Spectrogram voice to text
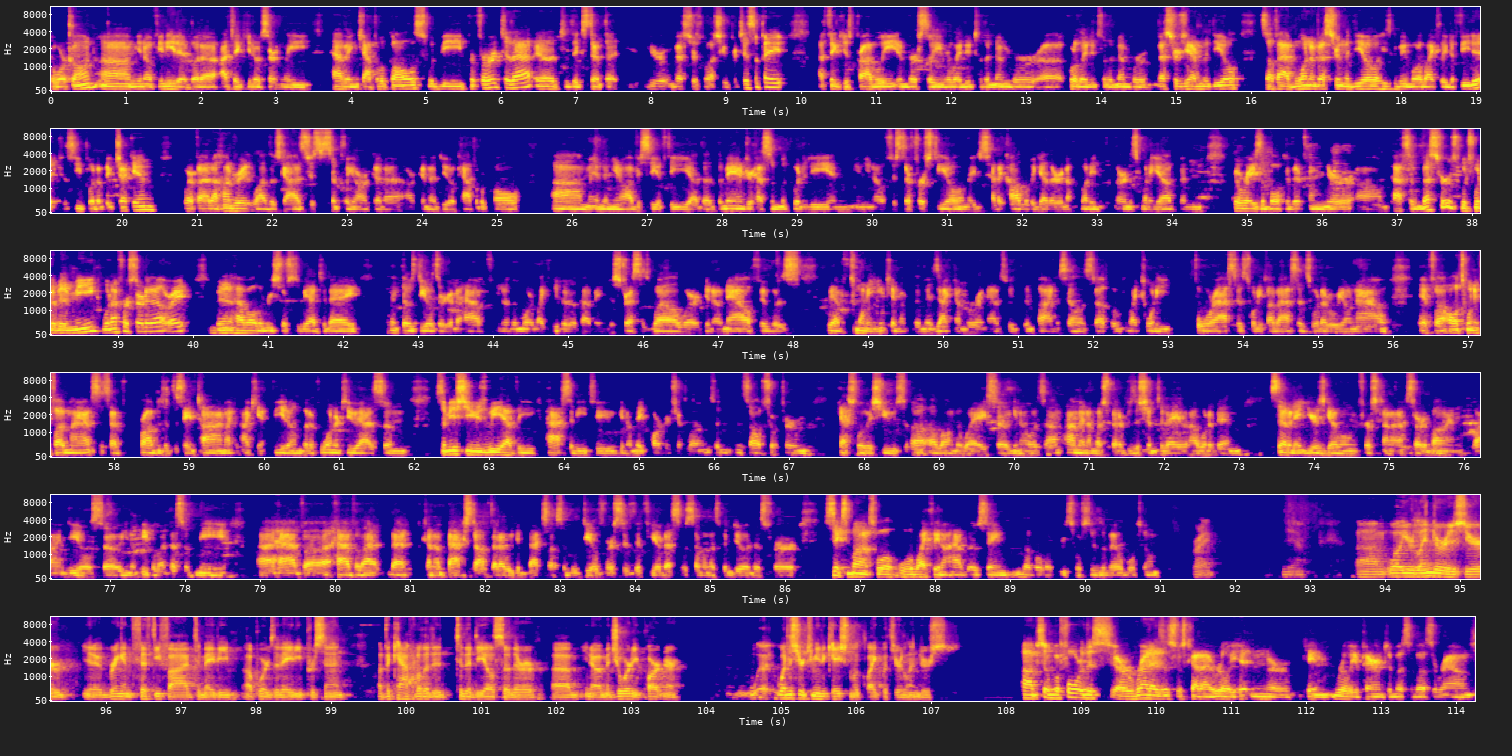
to work on, um, you know, if you need it. But uh, I think, you know, certainly having capital calls would be preferred to that uh, to the extent that your investors will actually participate. I think is probably inversely related to the number, uh, correlated to the number of investors you have in the deal. So if I have one investor in the deal, he's going to be more likely to feed it because he put a big check in. Where if I had a hundred, a lot of those guys just simply aren't gonna aren't gonna do a capital call. Um, and then you know, obviously, if the, uh, the the manager has some liquidity and, and, you know if it's their first deal and they just had to cobble together enough money to earnest money up and go raise the bulk of it from your um, passive investors, which would have been me when I first started out. Right, we didn't have all the resources we had today. I think those deals are going to have you know the more likelihood of having distress as well. Where you know now if it was we have 20, I can't remember the exact number right now, so we've been buying and selling stuff, but like 20 four assets, 25 assets, whatever we own now. If uh, all 25 of my assets have problems at the same time, I, I can't feed them. But if one or two has some some issues, we have the capacity to you know make partnership loans and, and solve short term cash flow issues uh, along the way. So you know, I'm, I'm in a much better position today than I would have been seven, eight years ago when we first kind of started buying buying deals. So you know, people invest with me uh, have uh, have that that kind of backstop that we can backstop some of the deals versus if you invest with someone that's been doing this for six months, we'll will likely not have those same level of resources available to them. Right. Yeah. Um, well, your lender is your you know bringing fifty five to maybe upwards of eighty percent of the capital to the, to the deal, so they're um, you know a majority partner. What does your communication look like with your lenders? Um, so before this, or right as this was kind of really hitting or became really apparent to most of us around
